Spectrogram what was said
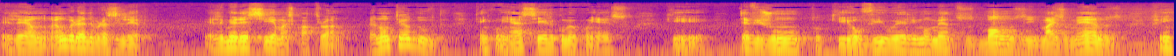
Ele é um, é um grande brasileiro. Ele merecia mais quatro anos. Eu não tenho dúvida. Quem conhece ele como eu conheço, que teve junto, que ouviu ele em momentos bons e mais ou menos, enfim,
